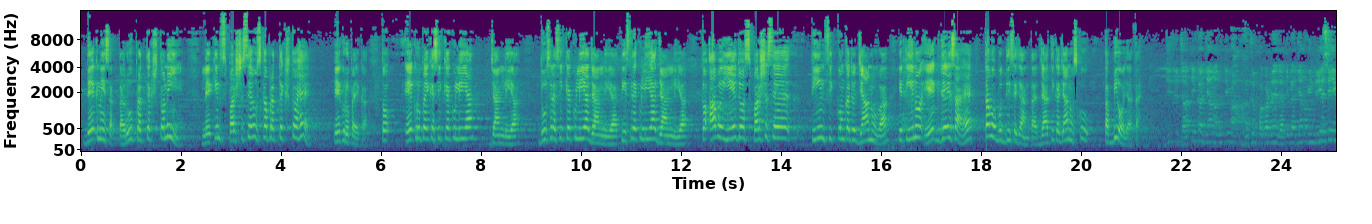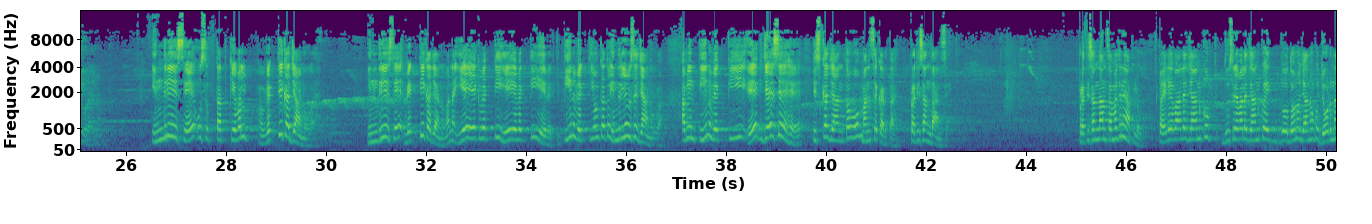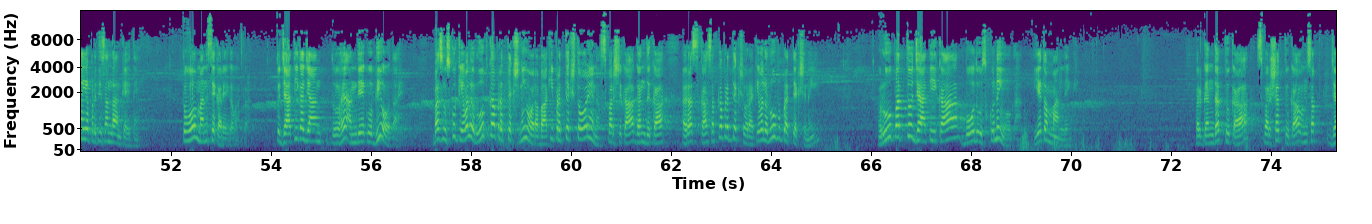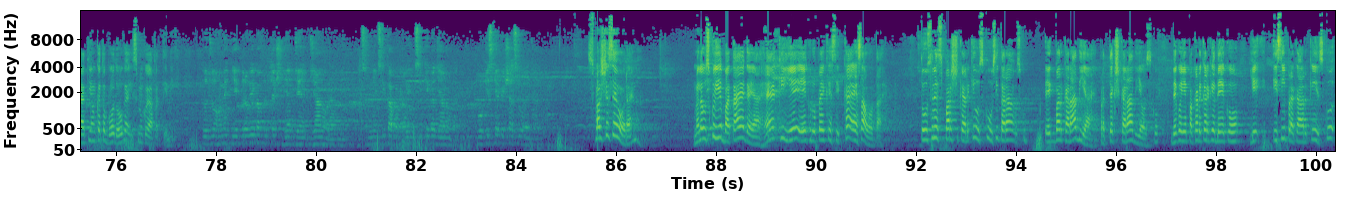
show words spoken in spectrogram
देख नहीं सकता, रूप प्रत्यक्ष तो नहीं है, लेकिन स्पर्श से उसका प्रत्यक्ष तो है, एक रुपए का। तो एक रुपए के सिक्के को लिया, जान लिया, दूसरे सिक्के को लिया, जान लिया, तीसरे को लिया, जान लिया। तो अब ये जो स्पर्श से तीन सिक्कों का जो ज्ञान हुआ ये तीनों एक जैसा है तब वो बुद्धि से जानता है। जाति का ज्ञान उसको तब भी हो जाता है। जी जाति का ज्ञान अंतिम हम जो पकड़ रहे हैं जाति का ज्ञान इंद्रिय से ही हो रहा है ना? इंद्रिय से उस तत् केवल व्यक्ति का ज्ञान हुआ है। इंद्रिय से व्यक्ति का ज्ञान हुआ ना ये एक व्यक्ति ये व्यक्ति ये व्यक्ति। तीन व्यक्तियों का तो इंद्रियों से ज्ञान हुआ। अब इन तीन व्यक्ति एक जैसे है इसका ज्ञान तो वो मन से करता है प्रतिसंधान से। प्रतिसंधान समझ रहे हैं आप लोग? पहले वाले ज्ञान को, दूसरे वाले ज्ञान को एक, दो, दोनों ज्ञानों को जोड़ना या प्रतिसंधान कहते हैं। तो वो मन से करेगा वहाँ पर। तो जाति का ज्ञान तो है, अंधे को भी होता है। बस उसको केवल रूप का प्रत्यक्ष नहीं हो रहा, बाकी प्रत्यक्ष तो हो रहे हैं ना। स्पर्श का, गंध का, रस का, सबका प्रत्यक्ष हो रहा है, केवल रूप प्रत्यक्ष नहीं। रूपत्व जाति का बोध उसको नहीं होगा, ये तो हम मान लेंगे। पर गंधत्व का स्पर्शत्व का उन सब जातियों का तो बोध होगा इसमें कोई आपत्ति नहीं। तो जो हमें एक द्रव्य का प्रत्यक्ष ज्ञान हो रहा है है हो है वो किसकी अपेक्षा से हो रहा है? स्पर्श से हो रहा है ना? मतलब उसको ये बताया गया है कि ये एक रुपए के सिक्का ऐसा होता है। तो उसने स्पर्श करके उसको उसी तरह उसको एक बार करा दिया है प्रत्यक्ष करा दिया उसको। देखो ये पकड़ करके देखो ये इसी प्रकार के इसको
